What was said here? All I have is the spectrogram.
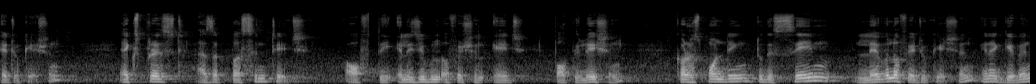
education expressed as a percentage of the eligible official age population corresponding to the same level of education in a given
